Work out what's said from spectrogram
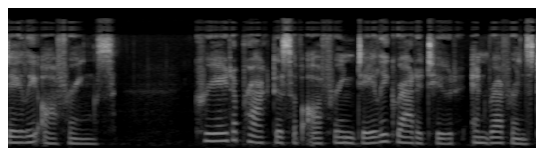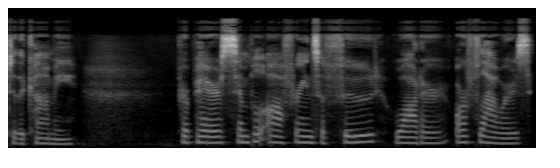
Daily offerings. Create a practice of offering daily gratitude and reverence to the kami. Prepare simple offerings of food, water, or flowers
